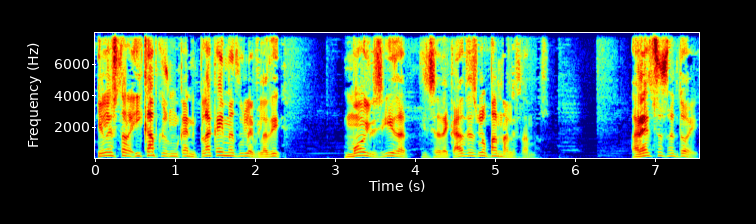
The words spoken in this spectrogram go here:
και λες τώρα ή κάποιος μου κάνει πλάκα ή με δουλεύει. Δηλαδή μόλις είδα τις δεκάδες λέω πάντα λεφτά μας. Ρέτσος εντόι.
